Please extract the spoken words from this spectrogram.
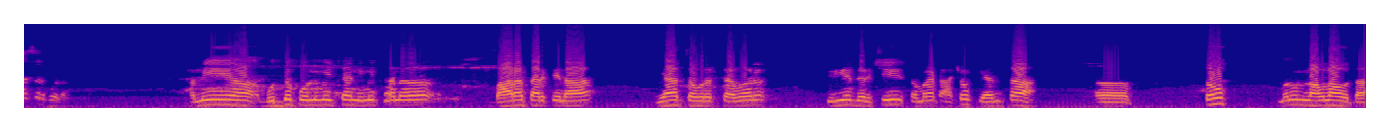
हा सर बोला. आम्ही बुद्ध पौर्णिमेच्या निमित्तानं बारा तारखेला या चौरस्त्यावर प्रियदर्शी सम्राट अशोक यांचा चौक म्हणून लावला होता.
